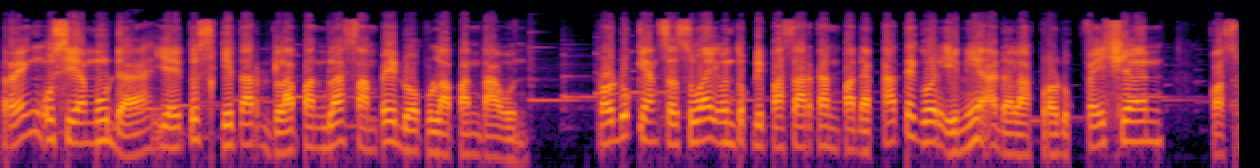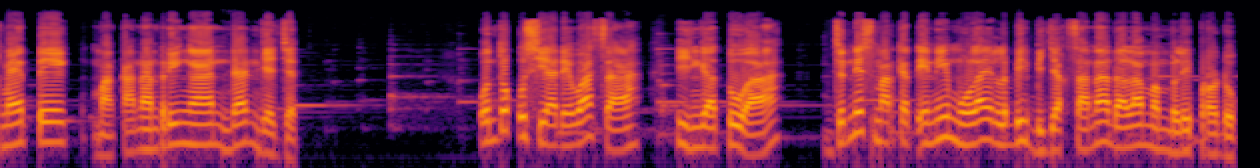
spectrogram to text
Rank usia muda yaitu sekitar 18 sampai 28 tahun. Produk yang sesuai untuk dipasarkan pada kategori ini adalah produk fashion, kosmetik, makanan ringan, dan gadget. Untuk usia dewasa hingga tua, jenis market ini mulai lebih bijaksana dalam membeli produk,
